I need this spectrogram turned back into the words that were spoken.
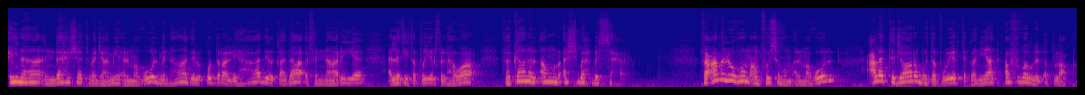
حينها اندهشت مجاميع المغول من هذه القدرة لهذه القذائف النارية التي تطير في الهواء فكان الأمر أشبه بالسحر. فعملوا هم أنفسهم المغول على التجارب وتطوير تقنيات أفضل للإطلاق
